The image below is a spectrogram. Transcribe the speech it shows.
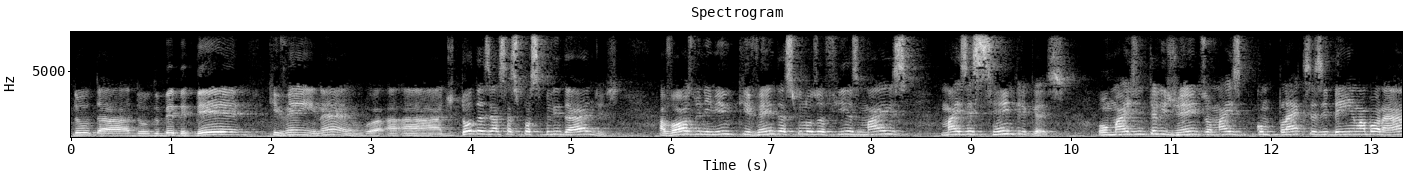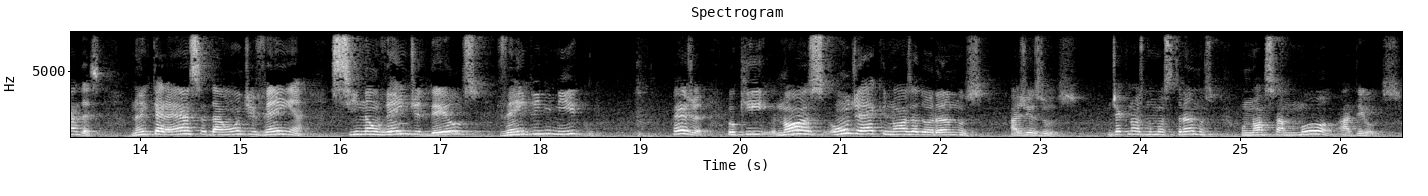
do, da, do, do, BBB, que vem né, a, a, de todas essas possibilidades. A voz do inimigo que vem das filosofias mais, mais excêntricas, ou mais inteligentes, ou mais complexas e bem elaboradas. Não interessa de onde venha, se não vem de Deus, vem do inimigo. Veja, o que nós, onde é que nós adoramos a Jesus? Onde é que nós mostramos o nosso amor a Deus?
